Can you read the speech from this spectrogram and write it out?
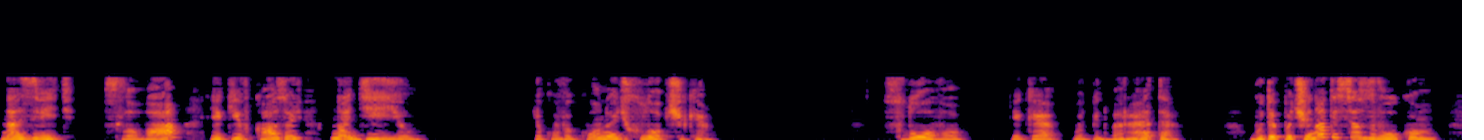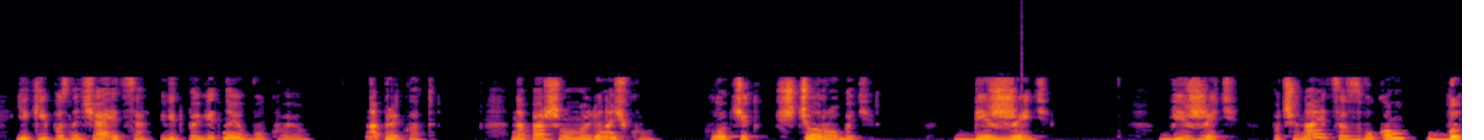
Назвіть слова, які вказують на дію, яку виконують хлопчики. Слово, яке ви підберете, буде починатися звуком, який позначається відповідною буквою. Наприклад, на першому малюночку хлопчик що робить? Біжить. Біжить починається звуком Б.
